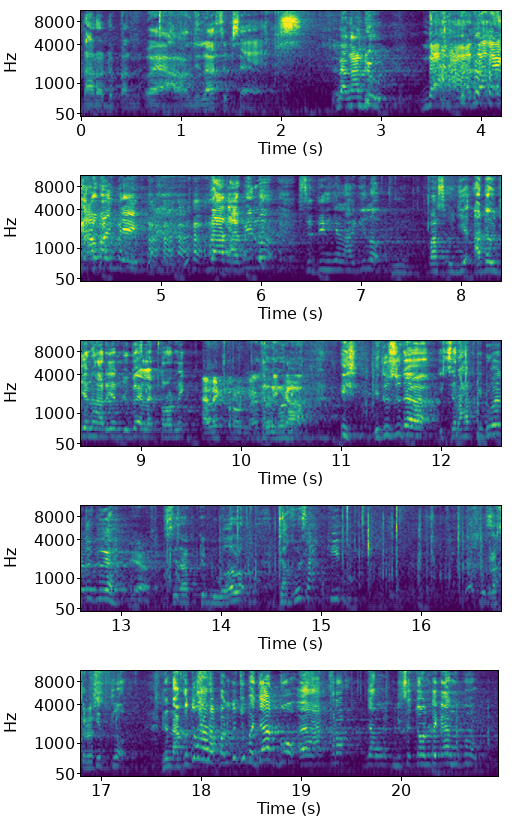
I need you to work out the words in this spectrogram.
Taruh depan. Wah, alhamdulillah sukses. Enggak ngadu. Nah, nah kayak kamu anjing. Nah, tapi lo sedihnya lagi lo pas ujian ada ujian harian juga elektronik. Elektronik. Elektronik. Ih, itu sudah istirahat kedua tuh gue ya. Iya. Istirahat kedua lo jago sakit. Jago Terus, sakit lo. Dan aku tuh harapanku cuma jago, yang akrab, yang bisa contekanku.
